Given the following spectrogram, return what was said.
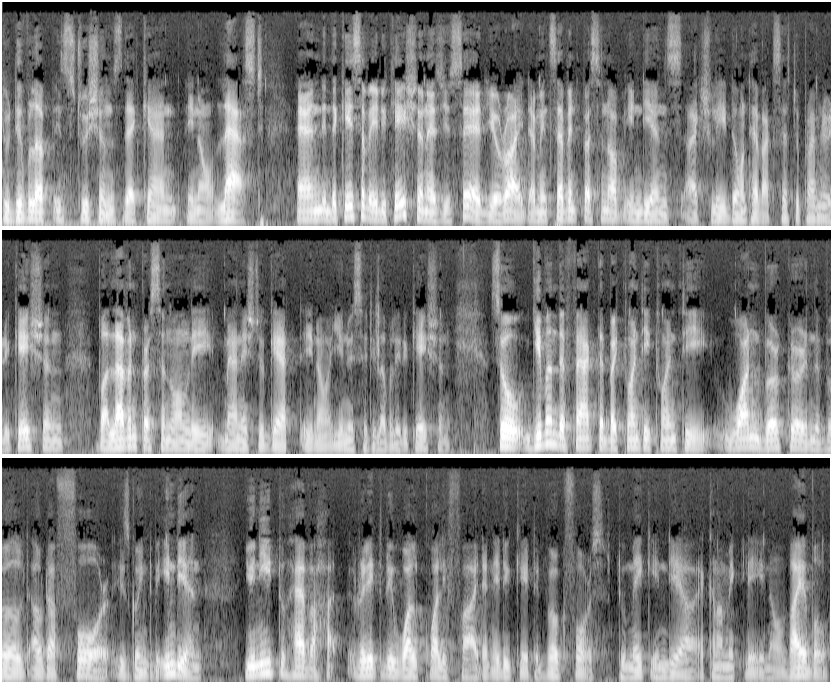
to develop institutions that can you know last. And in the case of education, as you said, you're right. I mean, 7% of Indians actually don't have access to primary education, but 11% only manage to get, you know, university level education. So, given the fact that by 2020, one worker in the world out of four is going to be Indian, you need to have a relatively well qualified and educated workforce to make India economically you know, viable.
